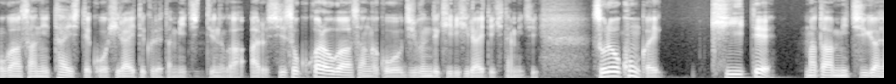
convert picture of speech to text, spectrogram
小川さんに対してこう開いてくれた道っていうのがあるしそこから小川さんがこう自分で切り開いてきた道。それを今回聞いてまた道が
